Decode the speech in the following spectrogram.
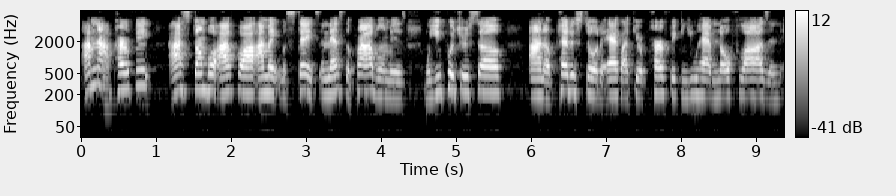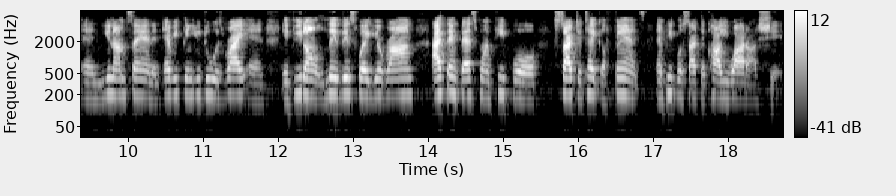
I'm not perfect. I stumble, I fall, I make mistakes. And that's the problem is when you put yourself on a pedestal to act like you're perfect and you have no flaws and, and you know what I'm saying and everything you do is right and if you don't live this way you're wrong. I think that's when people start to take offense and people start to call you out on shit.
